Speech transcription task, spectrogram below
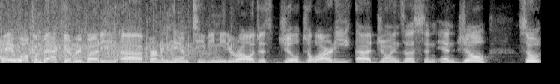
Hey, welcome back, everybody. Uh, Birmingham TV meteorologist Jill Gilardi uh, joins us. And, and Jill, so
